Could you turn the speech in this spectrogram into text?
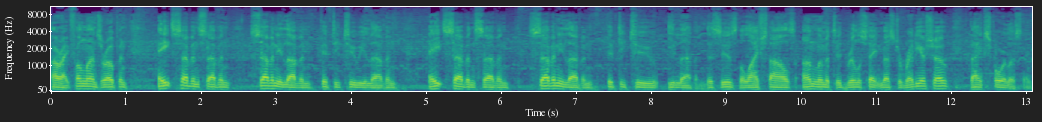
All right, phone lines are open 877 711 5211. 877 711 5211. This is the Lifestyles Unlimited Real Estate Investor Radio Show. Thanks for listening.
